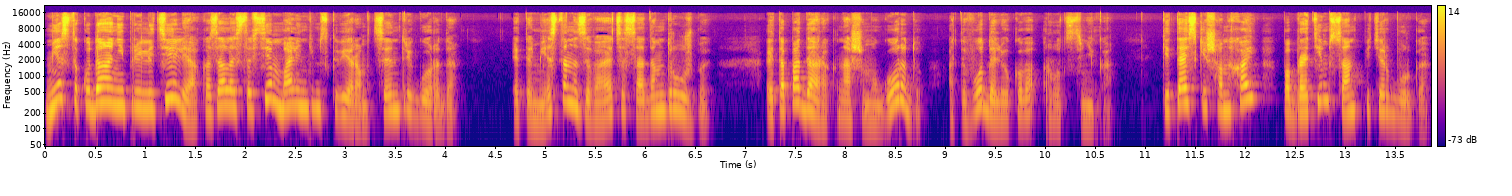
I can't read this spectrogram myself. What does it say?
Место, куда они прилетели, оказалось совсем маленьким сквером в центре города. Это место называется Садом Дружбы. Это подарок нашему городу от его далекого родственника. Китайский Шанхай – побратим Санкт-Петербурга.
